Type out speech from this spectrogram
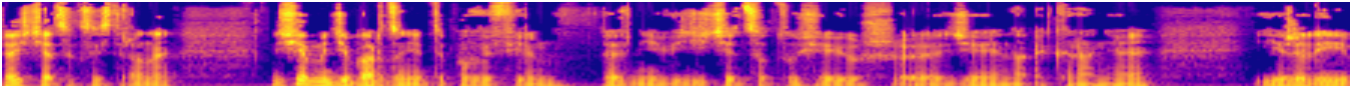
Cześć, Jacek z tej strony. Dzisiaj będzie bardzo nietypowy film. Pewnie widzicie, co tu się już e, dzieje na ekranie. Jeżeli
